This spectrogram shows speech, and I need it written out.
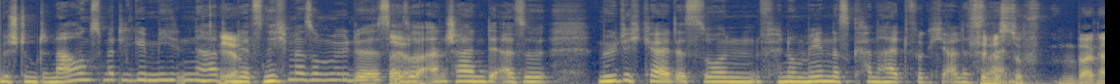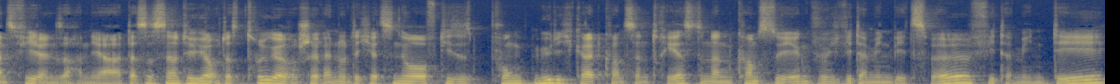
bestimmte Nahrungsmittel gemieden hat ja. und jetzt nicht mehr so müde ist. Also ja. anscheinend, also Müdigkeit ist so ein Phänomen, das kann halt wirklich alles Findest sein. Findest du bei ganz vielen Sachen, ja. Das ist natürlich auch das Trügerische, wenn du dich jetzt nur auf dieses Punkt Müdigkeit Müdigkeit konzentrierst und dann kommst du irgendwie Vitamin B12, Vitamin D,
